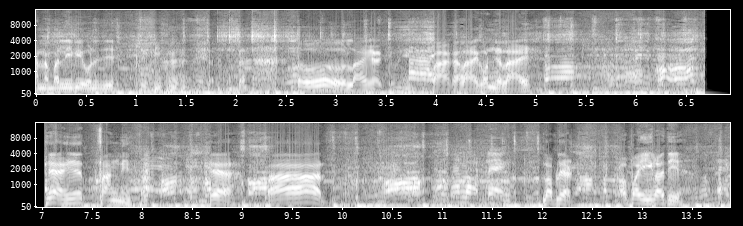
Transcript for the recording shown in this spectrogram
มันเอามารีวิวหนี่อยสิเออหลายครับตรงนี้ปลากับหลายคนกับหลายแค่เฮ็ดฟังนี่แค่ปลาดมารอบแรกรอบแรกเอาไปอีกแล้วทีรอบแรก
